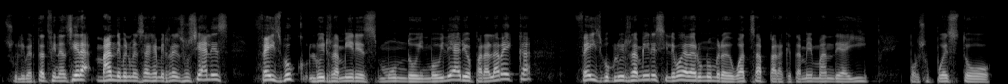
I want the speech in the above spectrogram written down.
su libertad financiera. Mándeme un mensaje a mis redes sociales, Facebook, Luis Ramírez Mundo Inmobiliario para la beca, Facebook Luis Ramírez y le voy a dar un número de WhatsApp para que también mande ahí, por supuesto,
